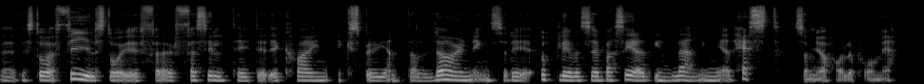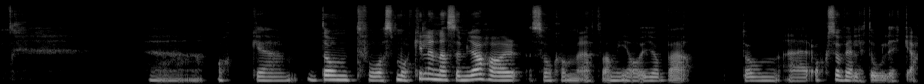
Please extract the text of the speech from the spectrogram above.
eh, det står, FIL står ju för Facilitated Equine Experiential Learning, så det är upplevelsebaserad inlärning med häst som jag håller på med. Eh, och och de två småkillarna som jag har som kommer att vara med och jobba, de är också väldigt olika.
